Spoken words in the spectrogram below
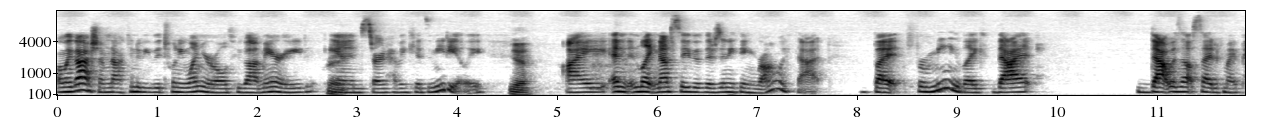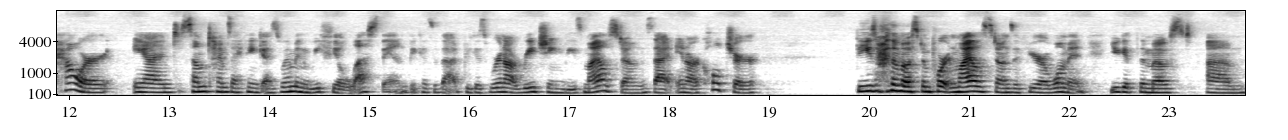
oh my gosh, I'm not going to be the 21 year old who got married Right. and started having kids immediately. Yeah. I, and, and like, not to say that there's anything wrong with that, but for me, like, that, that was outside of my power. And sometimes I think as women, we feel less than because of that, because we're not reaching these milestones that in our culture, these are the most important milestones if you're a woman. You get the most, um,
